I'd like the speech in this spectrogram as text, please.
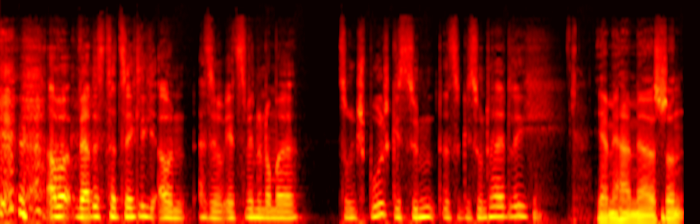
Aber wäre das tatsächlich auch, also jetzt, wenn du nochmal zurückspulst, gesund, also gesundheitlich? Ja, wir haben ja schon,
